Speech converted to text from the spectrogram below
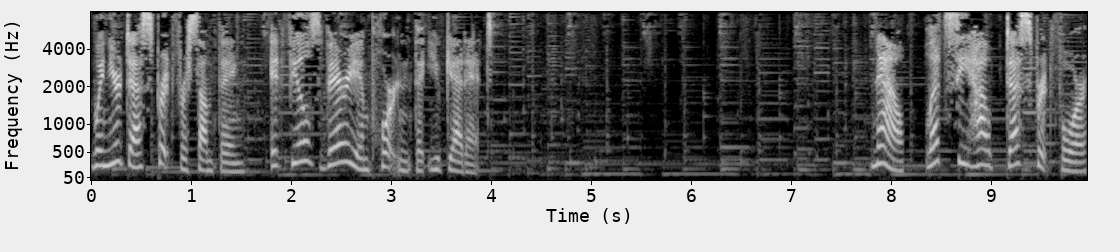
When you're desperate for something, it feels very important that you get it. Now, let's see how desperate for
